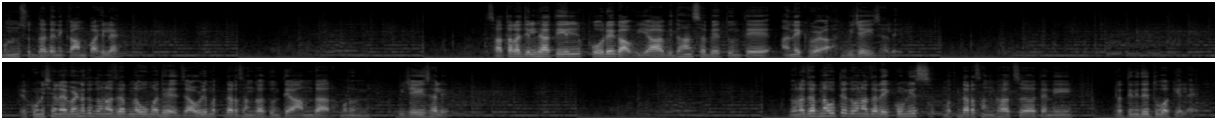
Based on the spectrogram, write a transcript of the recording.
म्हणून सुद्धा त्यांनी काम पाहिलंय. सातारा जिल्ह्यातील कोरेगाव या विधानसभेतून ते अनेक वेळा विजयी झाले. एकोणीसशे नव्याण्णव ते दोन हजार नऊमध्ये जावळी मतदारसंघातून ते आमदार म्हणून विजयी झाले. दोन हजार नऊ ते दोन हजार एकोणीस मतदारसंघाचं त्यांनी प्रतिनिधित्व केलं आहे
